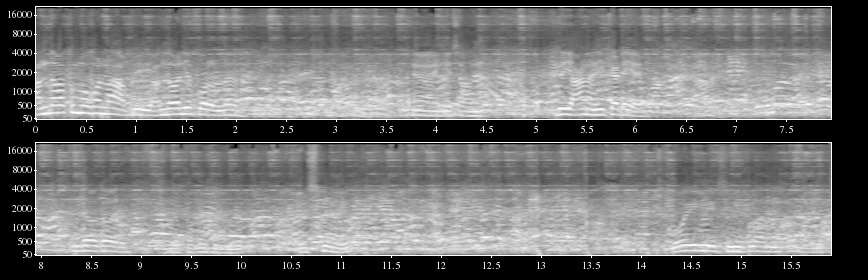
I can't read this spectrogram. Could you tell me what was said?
அந்த பக்கம் போகணும்ண்ணா அப்படி அந்த வழியே போகிறோம்ல இங்கே சாமி. இது யானை நீ கேட்டையே இந்த பக்கம் வரும் இந்த பக்கம் சாமி. கிருஷ்ணர். கோயில் சிம்பிளாக இருந்தாலும் பயம்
